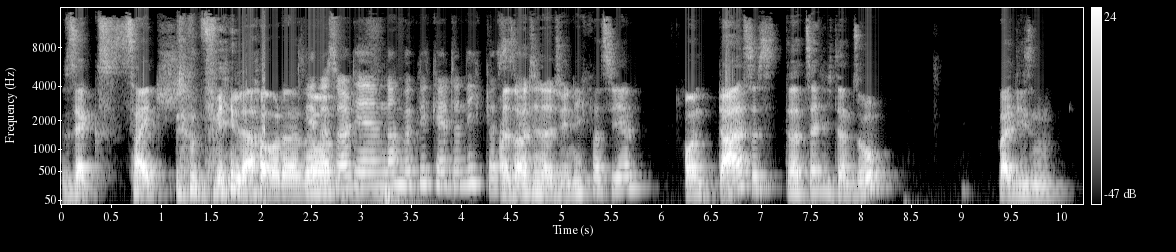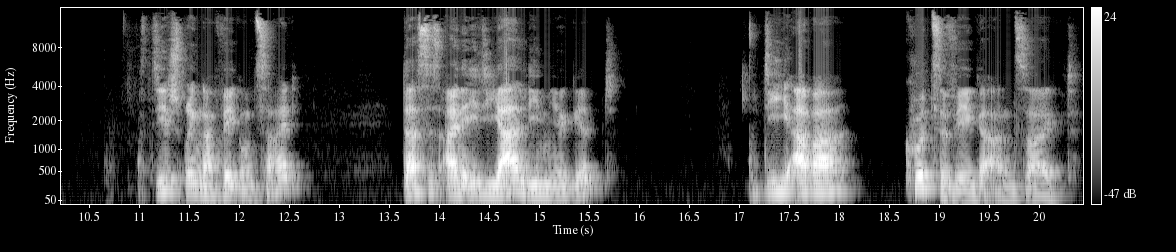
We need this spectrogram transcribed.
sechs Zeitfehler oder so. Ja, das sollte ja nach Möglichkeit dann nicht passieren. Das sollte natürlich nicht passieren. Und da ist es tatsächlich dann so, bei diesem Stilspringen nach Weg und Zeit, dass es eine Ideallinie gibt, die aber kurze Wege anzeigt.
